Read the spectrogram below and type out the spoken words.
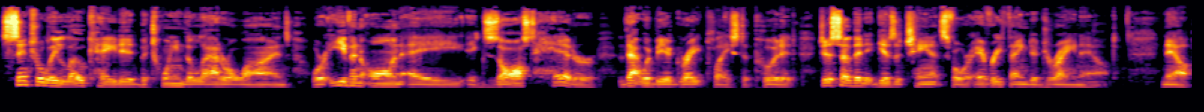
centrally located between the lateral lines or even on a exhaust header, that would be a great place to put it, just so that it gives a chance for everything to drain out. Now,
